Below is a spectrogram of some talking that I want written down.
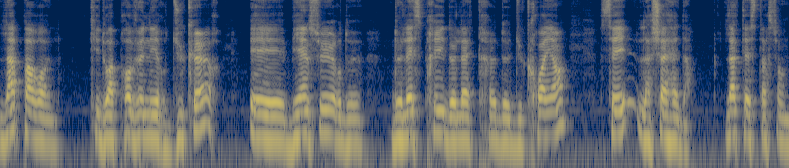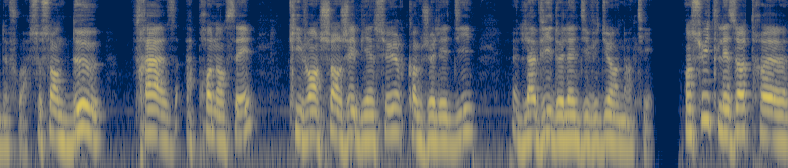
la parole qui doit provenir du cœur et bien sûr de, de l'esprit de l'être du croyant, c'est la shahada, l'attestation de foi. Ce sont deux phrases à prononcer qui vont changer, bien sûr, comme je l'ai dit, la vie de l'individu en entier. Ensuite, les autres euh,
